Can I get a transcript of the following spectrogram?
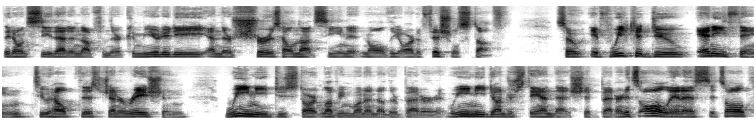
they don't see that enough in their community and they're sure as hell not seeing it in all the artificial stuff so if we could do anything to help this generation we need to start loving one another better. We need to understand that shit better. And it's all in us. It's all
